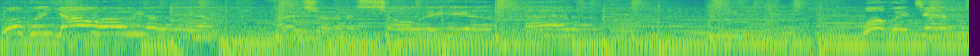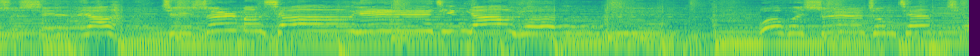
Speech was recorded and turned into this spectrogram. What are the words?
我会遥望月亮，反射那秀丽的白光。我会坚持信仰，即使梦想已经遥远。我会始终坚强，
